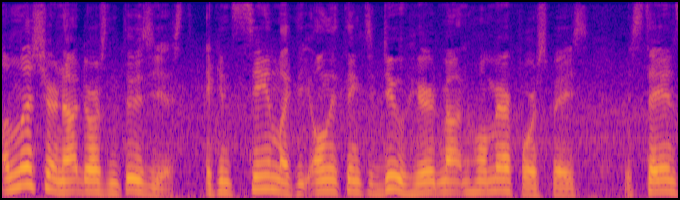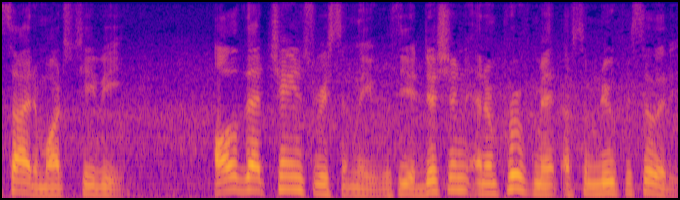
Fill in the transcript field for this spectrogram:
Unless you're an outdoors enthusiast, it can seem like the only thing to do here at Mountain Home Air Force Base is stay inside and watch TV. All of that changed recently with the addition and improvement of some new facilities.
